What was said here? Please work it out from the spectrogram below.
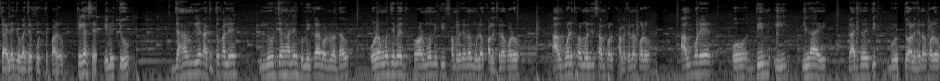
চাইলে যোগাযোগ করতে পারো। ঠিক আছে? ইউনিট টু জাহাঙ্গীরের রাজত্বকালে নূরজাহানের ভূমিকার বর্ণনা দাও। ঔরঙ্গজেবের ধর্মনীতি সমালোচনামূলক আলোচনা করো। আকবরের ধর্মনীতি সম্পর্কে আলোচনা করো। আকবরের ও দিন ই ইলাই রাজনৈতিক গুরুত্ব আলোচনা করো।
